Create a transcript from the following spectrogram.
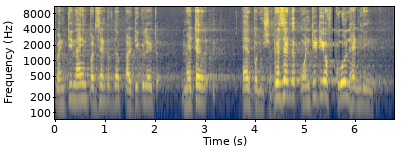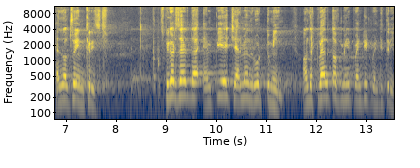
twenty nine percent of the particulate matter air pollution speaker sir the quantity of coal handling has also increased speaker sir the M P A chairman wrote to me on the twelfth of May twenty twenty three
